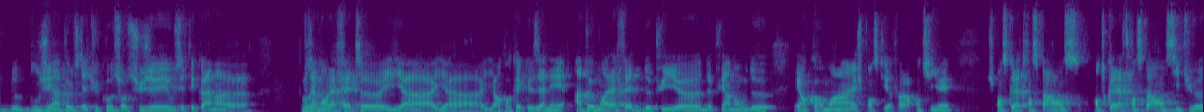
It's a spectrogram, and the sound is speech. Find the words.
de, bouger un peu le statu quo sur le sujet où c'était quand même euh, vraiment la fête euh, il, y a, il, y a, il y a encore quelques années, un peu moins la fête depuis, depuis un an ou deux et encore moins. Et je pense qu'il va falloir continuer. Je pense que la transparence, en tout cas la transparence, si tu veux,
